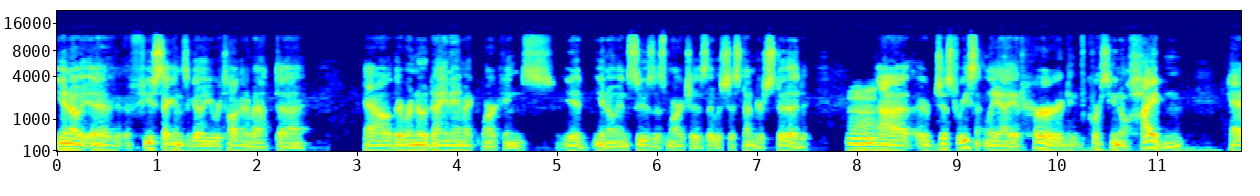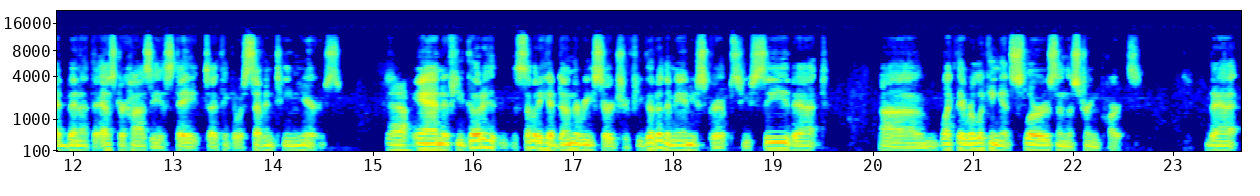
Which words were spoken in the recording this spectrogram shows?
you know, uh, a few seconds ago you were talking about uh, how there were no dynamic markings. It, you know, in Sousa's marches, it was just understood. hmm uh, or just recently I had heard, of course, you know, Haydn had been at the Esterhazy estate, I think it was 17 years. yeah And if you go to, somebody had done the research, if you go to the manuscripts, you see that, um, like they were looking at slurs in the string parts, that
